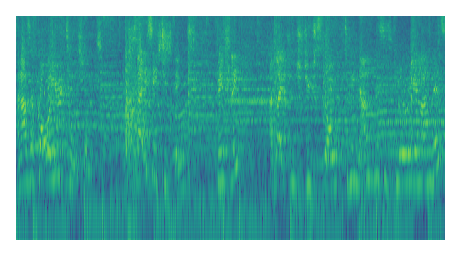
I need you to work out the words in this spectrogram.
And as I've got all your attention, I'd just like to say two things. Firstly, I'd like to introduce all to me now. This is Gloria Landers.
